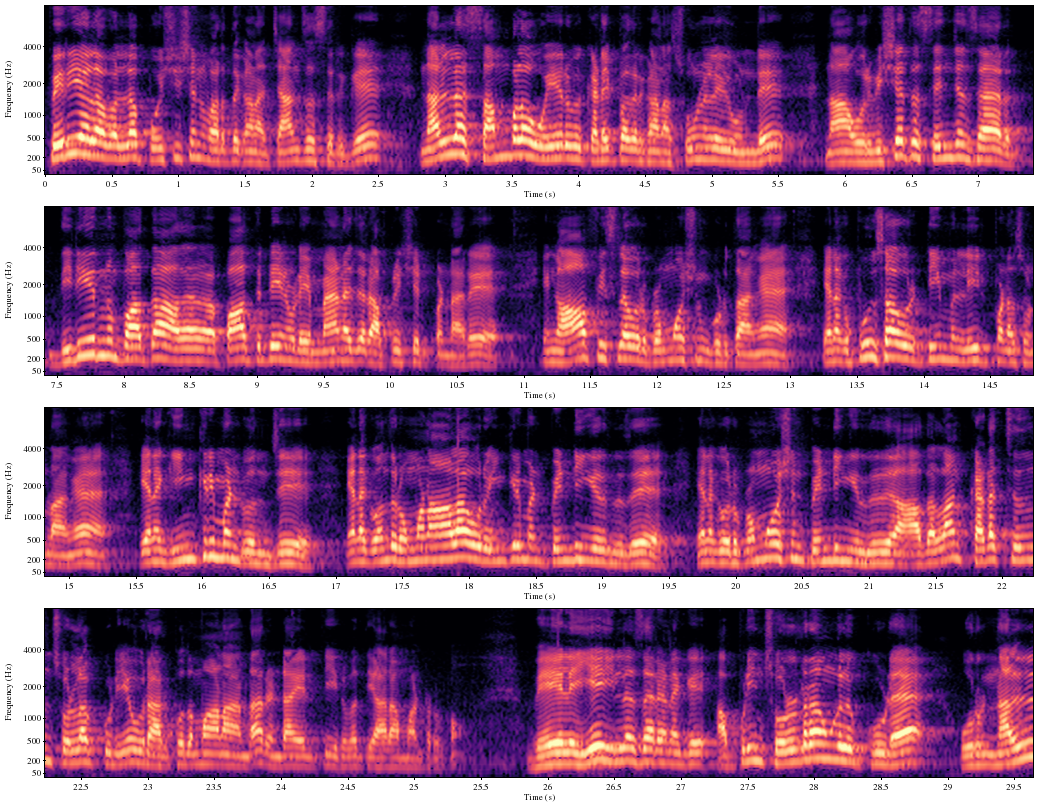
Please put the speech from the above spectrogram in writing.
பெரிய லெவலில் பொசிஷன் வரதுக்கான சான்சஸ் இருக்குது நல்ல சம்பள உயர்வு கிடைப்பதற்கான சூழ்நிலை உண்டு. நான் ஒரு விஷயத்த செஞ்சேன் சார் திடீர்னு பார்த்தா அதை பார்த்துட்டு என்னுடைய மேனேஜர் அப்ரிஷியேட் பண்ணார். எங்கள் ஆஃபீஸில் ஒரு ப்ரமோஷன் கொடுத்தாங்க. எனக்கு புதுசாக ஒரு டீமை லீட் பண்ண சொன்னாங்க. எனக்கு இன்க்ரிமெண்ட் வந்துச்சு. எனக்கு வந்து ரொம்ப நாளாக ஒரு இன்க்ரிமெண்ட் பெண்டிங் இருந்தது. எனக்கு ஒரு ப்ரொமோஷன் பெண்டிங் இருந்தது. அதெல்லாம் கிடச்சதுன்னு சொல்லக்கூடிய ஒரு அற்புதமான ஆண்டாக ரெண்டாயிரத்தி இருபத்தி ஆறாம் ஆண்டு இருக்கும். வேலையே இல்லை சார் எனக்கு. அப்படின்னு சொல்கிறவங்களுக்கு கூட ஒரு நல்ல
